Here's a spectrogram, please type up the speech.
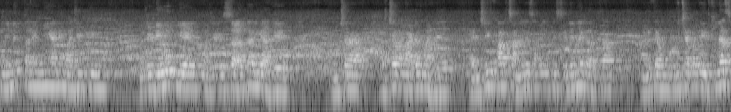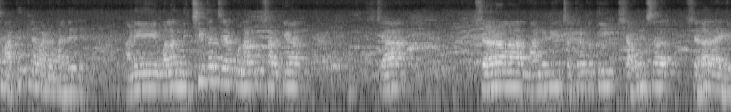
निमित्ताने मी आणि माझी टीम म्हणजे डी ओ पी आहेत माझे सहकारी आहेत आमच्या अर्चना मॅडम आहेत त्यांचेही फार चांगले चांगले ते सिनेमे करतात आणि त्या मूळच्यामध्ये इथल्याच मातीतल्या मॅडम आहेत. आणि मला निश्चितच या कोल्हापूरसारख्या ज्या शहराला माननीय छत्रपती शाहूंचं शहर आहे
